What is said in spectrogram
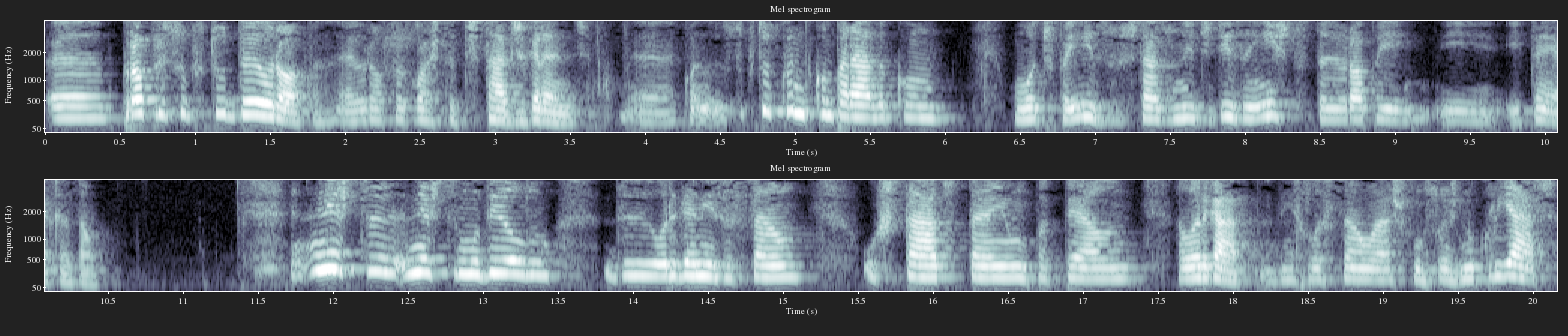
Uh, próprio sobretudo da Europa. A Europa gosta de Estados grandes, uh, quando, sobretudo quando comparada com, com, outros países. Os Estados Unidos dizem isto da Europa e, e, e têm a razão. Neste, neste modelo de organização, o Estado tem um papel alargado em relação às funções nucleares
